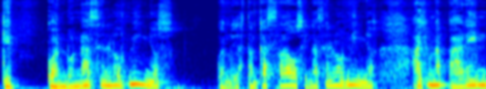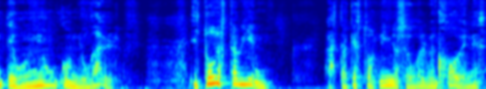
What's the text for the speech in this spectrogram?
que cuando nacen los niños, cuando ya están casados y nacen los niños, hay una aparente unión conyugal. Y todo está bien hasta que estos niños se vuelven jóvenes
